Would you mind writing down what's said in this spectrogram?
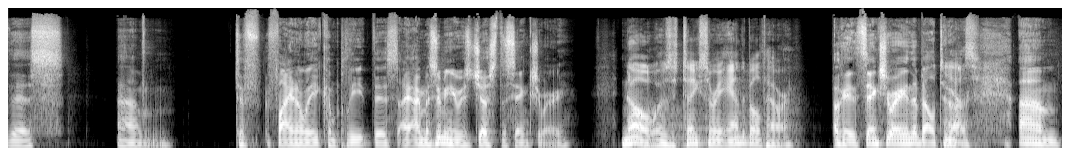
this, um, to f- finally complete this. I, I'm assuming it was just the sanctuary. No, it was the sanctuary and the bell tower. Okay, the sanctuary and the bell tower. Yes. Um,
